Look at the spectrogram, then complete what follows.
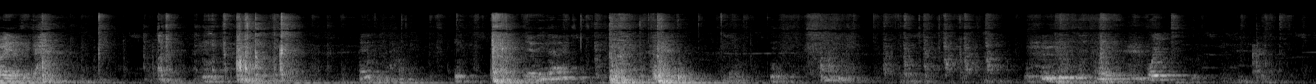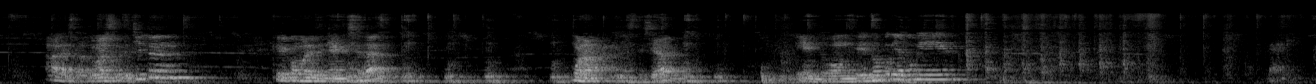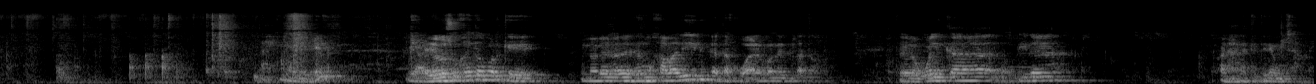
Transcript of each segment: la bellotita. Uy. Ahora está, tomando su lechita, que como le tenía que sedar. Bueno, anestesiar. Entonces no podía comer. Sujeto porque no deja de ser un jabalí y encanta jugar con el plato. Entonces lo vuelca, lo tira. Bueno, ahora es que tiene mucha hambre.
